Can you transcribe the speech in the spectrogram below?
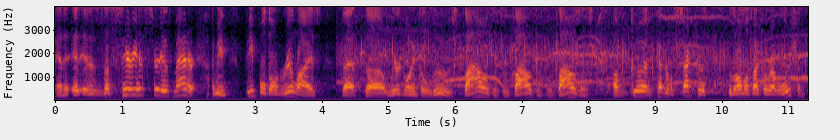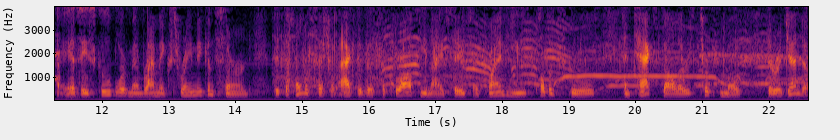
And it, it is a serious, serious matter. I mean, people don't realize that uh, we're going to lose thousands and thousands and thousands of good heterosexuals to the homosexual revolution. As a school board member, I'm extremely concerned that the homosexual activists across the United States are trying to use public schools and tax dollars to promote their agenda.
